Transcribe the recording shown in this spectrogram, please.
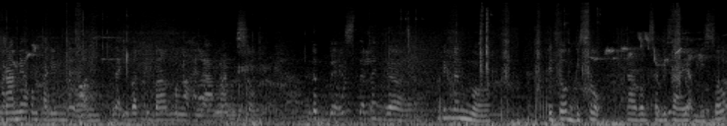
Marami akong tanim doon na iba't ibang mga halaman. So, the best talaga. Tingnan mo. Ito, biso. Tawag sa Bisaya, biso.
